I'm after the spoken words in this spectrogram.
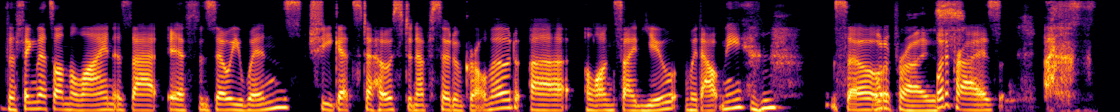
the thing that's on the line is that if Zoe wins, she gets to host an episode of Girl Mode uh, alongside you without me. Mm-hmm. So what a prize! What a prize!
